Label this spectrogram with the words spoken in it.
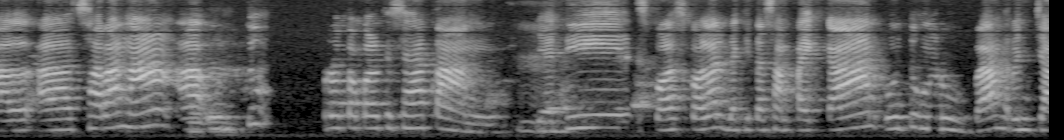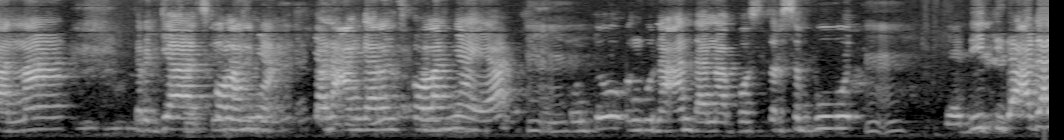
al- uh, sarana uh, untuk protokol kesehatan. Jadi sekolah-sekolah sudah kita sampaikan untuk merubah rencana kerja sekolahnya, rencana anggaran sekolahnya ya untuk penggunaan dana bos tersebut. Jadi tidak ada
